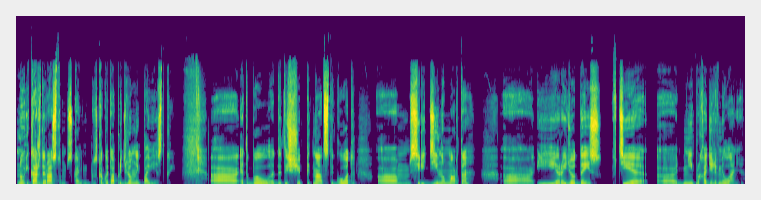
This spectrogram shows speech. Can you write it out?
ну и каждый раз там, с какой-то определенной повесткой. Это был 2015 год, середина марта, а, и Radio Days в те а, дни проходили в Милане.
